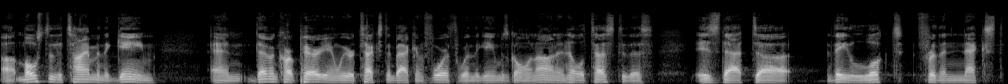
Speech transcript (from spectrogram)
uh, most of the time in the game, and Devin Carperi and we were texting back and forth when the game was going on, and he'll attest to this, is that uh, they looked for the next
